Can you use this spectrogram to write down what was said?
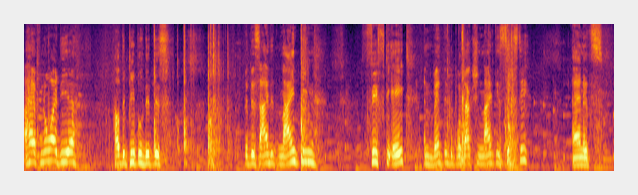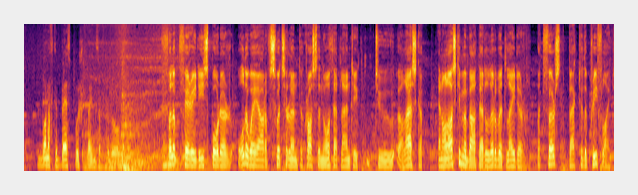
I have no idea how the people did this. They designed it 1958 and went into production 1960 and it's one of the best bush planes of the world. Philip ferried East Porter all the way out of Switzerland across the North Atlantic to Alaska. And I'll ask him about that a little bit later. But first, back to the pre flight.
